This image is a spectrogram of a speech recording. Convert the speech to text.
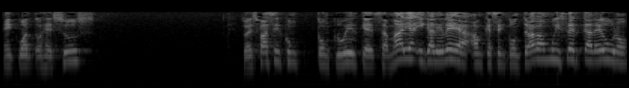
en cuanto a Jesús. So, es fácil con- concluir que Samaria y Galilea, aunque se encontraban muy cerca de uno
